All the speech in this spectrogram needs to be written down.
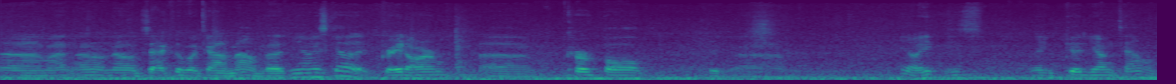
Um, I, I don't know exactly what got him out, but you know, he's got a great arm, uh, curveball. Uh, you know, he, he's a good young talent.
